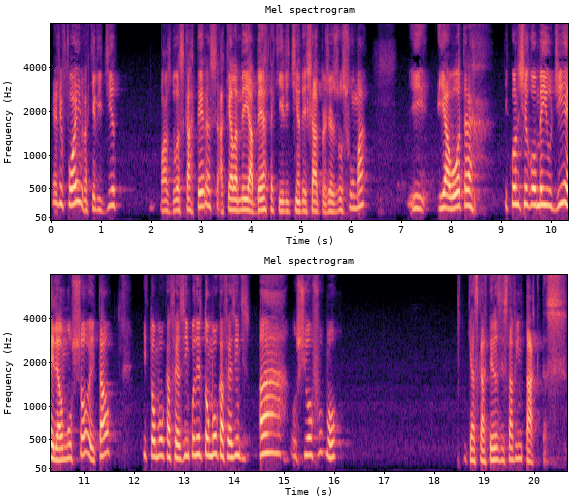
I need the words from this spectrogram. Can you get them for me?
Ele foi, naquele dia, com as duas carteiras, aquela meia aberta que ele tinha deixado para Jesus fumar, e, e a outra. E quando chegou meio-dia, ele almoçou e tal, e tomou o cafezinho. Quando ele tomou o cafezinho, disse: Ah, o senhor fumou porque as carteiras estavam intactas.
